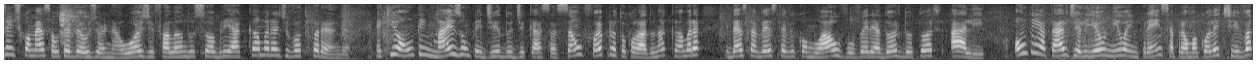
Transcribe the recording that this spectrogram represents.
Gente começa o TVU Jornal hoje falando sobre a Câmara de Votuporanga. É que ontem mais um pedido de cassação foi protocolado na Câmara e desta vez teve como alvo o vereador Dr. Ali. Ontem à tarde ele reuniu a imprensa para uma coletiva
